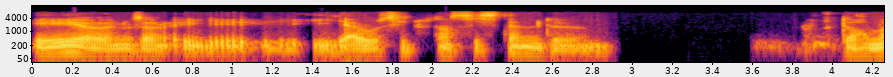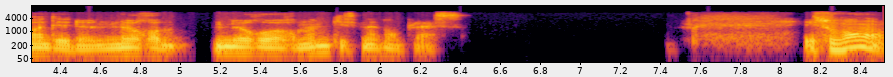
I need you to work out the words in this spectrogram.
Et il y a aussi tout un système d'hormones et de neurohormones qui se mettent en place. Et souvent,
